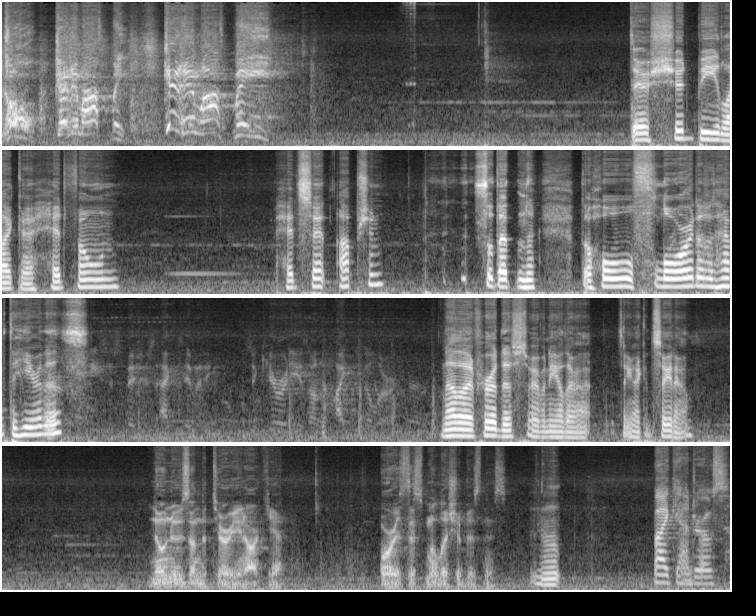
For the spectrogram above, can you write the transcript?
No! Get him off me! Get him off me! There should be like a headphone headset option so that the whole floor doesn't have to hear this. Any suspicious activity. Security is on heightened alert. Now that I've heard this, do I have any other uh, thing I can say to him? No news on the Turian Ark yet. Or is this militia business? Nope. Bye, Kandros.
